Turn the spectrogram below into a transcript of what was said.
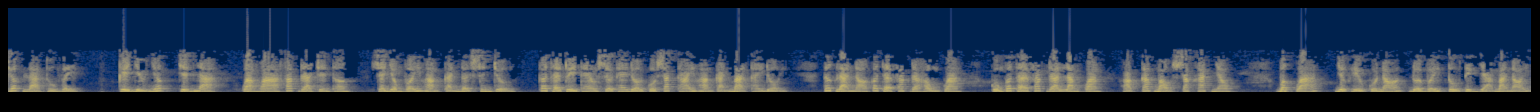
rất là thú vị. Kỳ diệu nhất chính là quang hoa phát ra trên thân sẽ giống với hoàn cảnh nơi sinh trưởng, có thể tùy theo sự thay đổi của sắc thái hoàn cảnh mà thay đổi, tức là nó có thể phát ra hồng quang, cũng có thể phát ra lam quang hoặc các màu sắc khác nhau. Bất quá, dược hiệu của nó đối với tu tiên giả mà nói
